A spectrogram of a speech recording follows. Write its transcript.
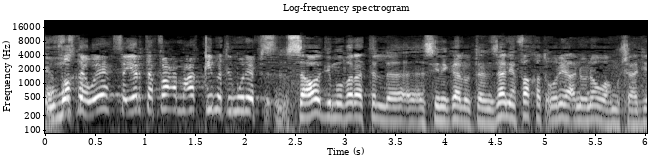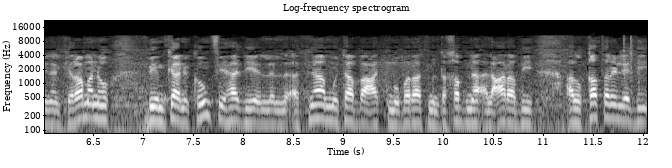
ومستواه سيرتفع مع قيمة المنافس. سأعود لمباراة السنغال وتنزانيا. فقط أريد أن أنوه مشاهدينا الكرام أنه بإمكانكم في هذه الأثناء متابعة مباراة منتخبنا العربي القطري الذي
